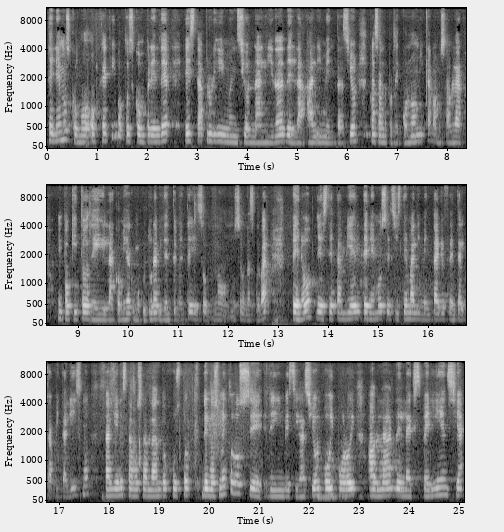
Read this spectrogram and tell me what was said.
Tenemos como objetivo pues comprender esta pluridimensionalidad de la alimentación, pasando por la económica, vamos a hablar un poquito de la comida como cultura, evidentemente eso no, no, se van a salvar, pero este, también tenemos el sistema alimentario frente al capitalismo, también estamos hablando justo de los métodos de, de investigación, hoy por hoy hablar de la experiencia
